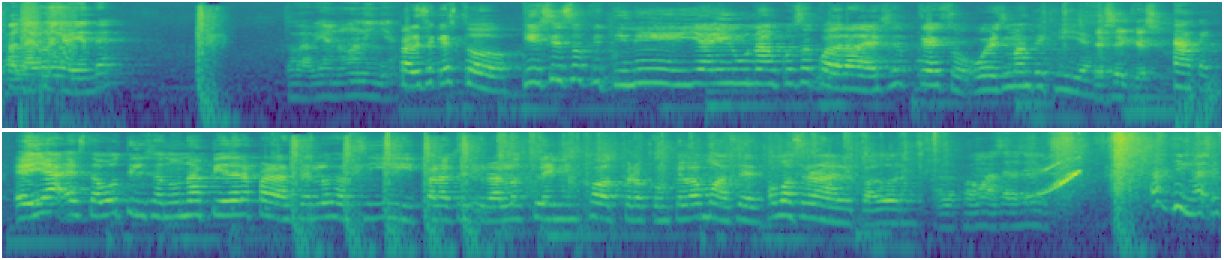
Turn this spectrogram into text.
¿Falta algún ingrediente? Todavía no, niña. Parece que es todo. ¿Qué es eso que tiene ella ahí una cosa cuadrada? ¿Es el queso o es mantequilla? Es el queso. Ah. Ella estaba utilizando una piedra para hacerlos así, para triturar los flaming hot, pero ¿con qué lo vamos a hacer? Vamos a hacerlo en la licuadora. Lo podemos hacer así. Ay, madre.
